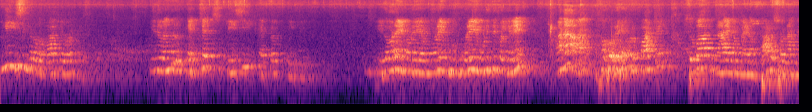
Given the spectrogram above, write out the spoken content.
ப்ளீஸ்ங்கிற ஒரு வார்த்தையோட இது வந்து ஹெச்ஹெச்பிசி எஃப்எஃப்பிபி இதோட என்னுடைய முறை உரையை முடித்துக் கொள்கிறேன். ஆனா ஒரே ஒரு பாட்டு சுபா நாயகம் மேடம் பாட சொன்னாங்க.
